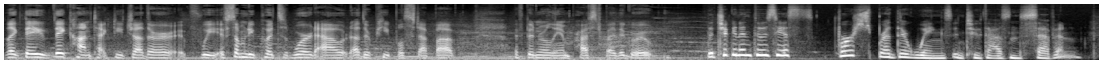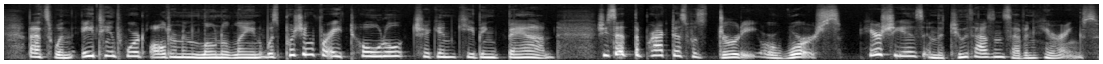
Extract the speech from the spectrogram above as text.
Like they, they contact each other. If we if somebody puts a word out, other people step up. I've been really impressed by the group. The chicken enthusiasts first spread their wings in 2007. That's when 18th Ward Alderman Lona Lane was pushing for a total chicken keeping ban. She said the practice was dirty or worse. Here she is in the 2007 hearings.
